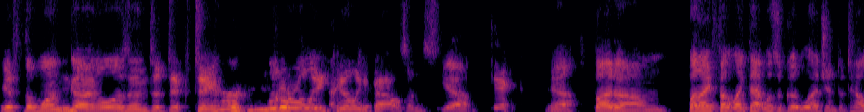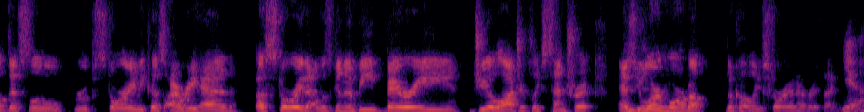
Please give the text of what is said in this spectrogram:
if the one guy wasn't a dictator, literally killing thousands. Yeah, Dick. yeah. But um, but I felt like that was a good legend to tell this little group story because I already had a story that was going to be very geologically centric as you Mhm. learn more about the Cully story and everything. Yeah.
